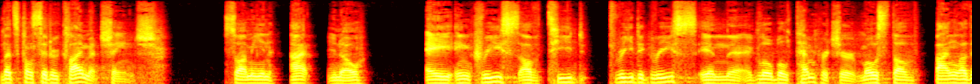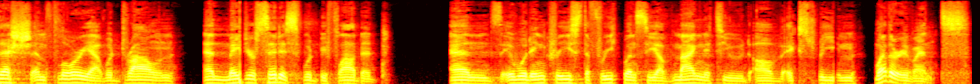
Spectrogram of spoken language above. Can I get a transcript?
let's consider climate change. So I mean, at you know, a increase of T three degrees in uh, global temperature, most of Bangladesh and Florida would drown and major cities would be flooded. And it would increase the frequency of magnitude of extreme weather events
